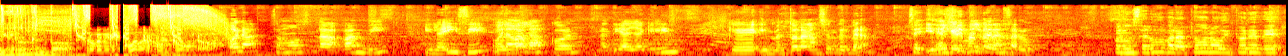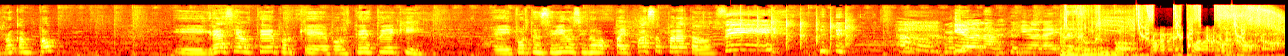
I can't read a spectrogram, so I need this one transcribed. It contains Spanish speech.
de Rock and Pop. 94.1. Hola, somos la Bambi y la Easy. Hola, estamos con la tía Jacqueline, que inventó la canción del verano. Sí, Y les quiere mandar un saludo. Bueno, un saludo para todos los auditores de Rock and Pop. Y gracias a ustedes porque por ustedes estoy aquí. Eh, y pórtense bien o si no, hay pasos para todos. Sí. Muchas Ídola, ídola, Rock and Pop. 94.1.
